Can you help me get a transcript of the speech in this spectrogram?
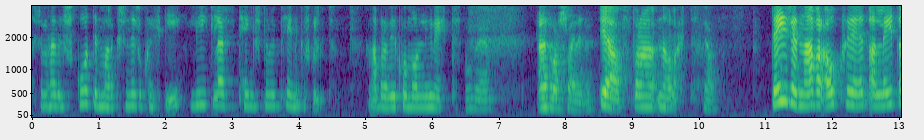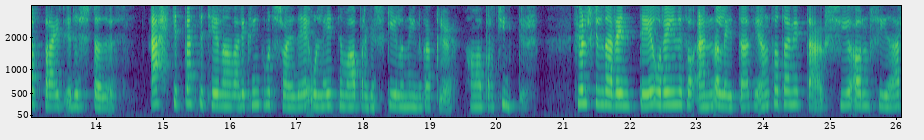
sem hefði verið skotin margsinnis og kveikt í líklegast í tengslum við peningaskuld. Þannig að bara við komum málningun eitt. Ok. En þetta var á svæðinu. Já, bara nálægt. Já. Degi setna var ákveðið að leita bræs yrði stöðuð. Ekkert benti til að hann var í kringum þetta svæði og leitin var bara ekki að skila neinu gaglu. Hann var bara týndur. Fjölskylda reyndi og reynir þó enn að leita því ennþá daginn í dag, sjö árum síðar,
